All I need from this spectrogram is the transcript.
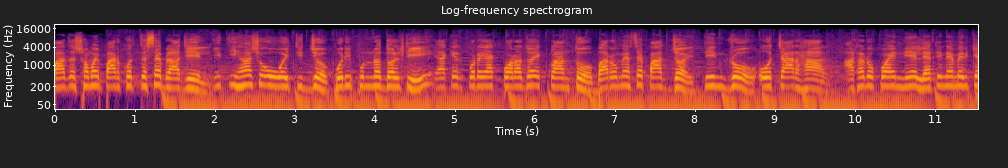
বাজার সময় পার করতেছে ব্রাজিল। ইতিহাস ও ঐতিহ্য, পরিপূর্ণ দলটি একের পরে এক পরাজয় ক্লান্ত, বারো ম্যাচে পাঁচ জয়, তিন ড্র ও চার হার। আঠারো পয়েন্ট নিয়ে ল্যাটিন আমেরিকা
